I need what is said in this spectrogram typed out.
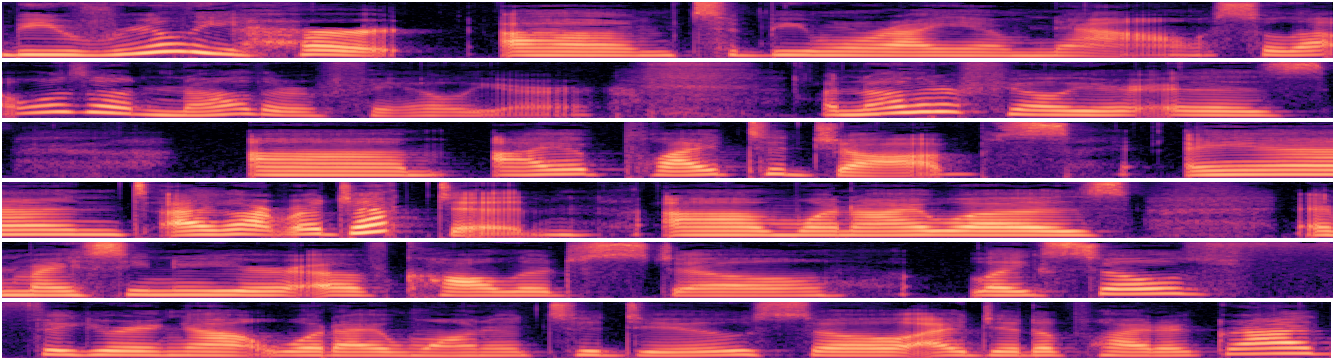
be really hurt um, to be where I am now. So that was another failure. Another failure is um, I applied to jobs and I got rejected um, when I was in my senior year of college, still, like, still figuring out what I wanted to do. So I did apply to grad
